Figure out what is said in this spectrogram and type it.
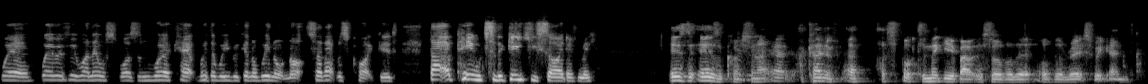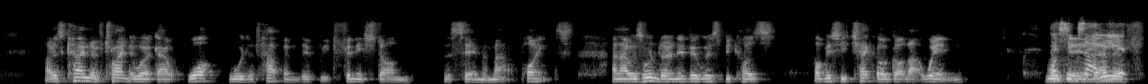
where where everyone else was, and work out whether we were going to win or not. So that was quite good. That appealed to the geeky side of me. Here's here's a question. I, I- kind of I, I spoke to Nikki about this over the over the race weekend. I was kind of trying to work out what would have happened if we'd finished on the same amount of points, and I was wondering if it was because obviously Checo got that win. Would That's they exactly then it. have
